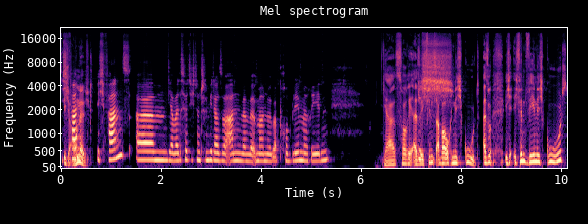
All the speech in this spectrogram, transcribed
Ich auch fand, nicht. Ich fand's, ähm, ja, weil das hört sich dann schon wieder so an, wenn wir immer nur über Probleme reden. Ja, sorry, also ich, Ich- finde es aber auch nicht gut. Also ich, ich finde wenig gut.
